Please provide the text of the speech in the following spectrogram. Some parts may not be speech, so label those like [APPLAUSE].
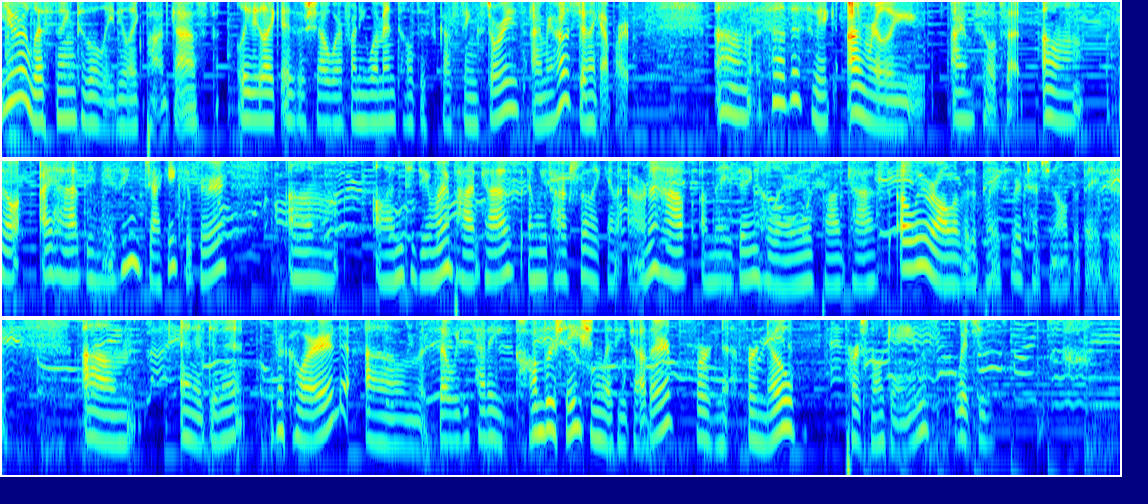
You're listening to the Ladylike podcast. Ladylike is a show where funny women tell disgusting stories. I'm your host, Gena Gephart. Um, so this week, I'm really, I'm so upset. Um, so I had the amazing Jackie Cooper, um, on to do my podcast, and we talked for like an hour and a half. Amazing, hilarious podcast. Oh, we were all over the place. We were touching all the bases. Um, and it didn't record. Um, so we just had a conversation with each other for for no personal gains, which is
